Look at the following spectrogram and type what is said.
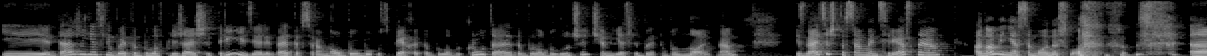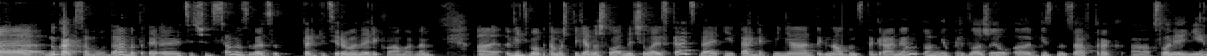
И даже если бы это было в ближайшие три недели, да, это все равно был бы успех, это было бы круто, это было бы лучше, чем если бы это был ноль, да. И знаете, что самое интересное? Оно меня само нашло. А, ну, как само, да, вот э, эти чудеса называются таргетированная реклама, да, а, видимо, потому что я нашла, начала искать, да, и таргет меня догнал в Инстаграме, он мне предложил э, бизнес-завтрак э, в Словении,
